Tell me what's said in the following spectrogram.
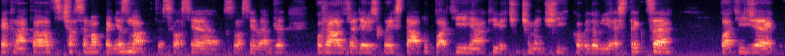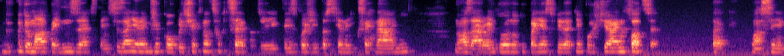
jak nakládat s časem a penězma. To si vlastně, si vlastně vím, že pořád v řadě vyspělých států platí nějaký větší či menší covidové restrikce, platí, že kdo má peníze, stejně si za ně nemůže koupit všechno, co chce, protože některý zboží prostě není k sehnání. No a zároveň tu hodnotu peněz vydatně poštírá inflace. Tak vlastně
